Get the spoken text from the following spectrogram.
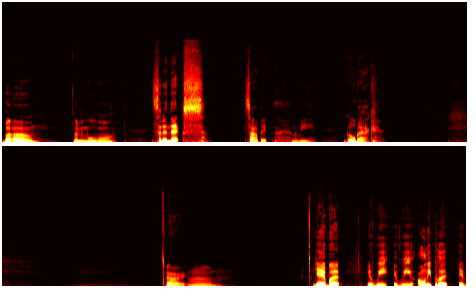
But um let me move on to the next topic. Let me go back. All right. Um Yeah, but if we if we only put if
